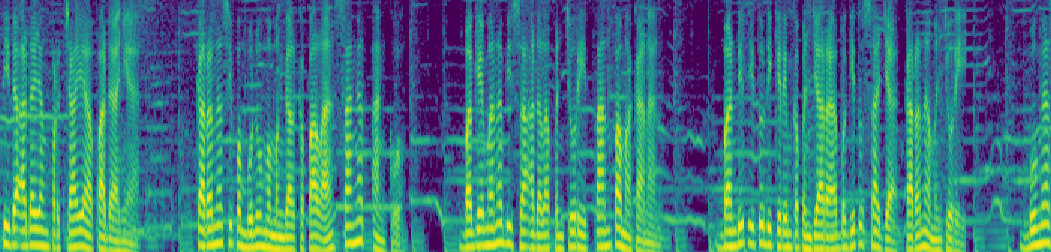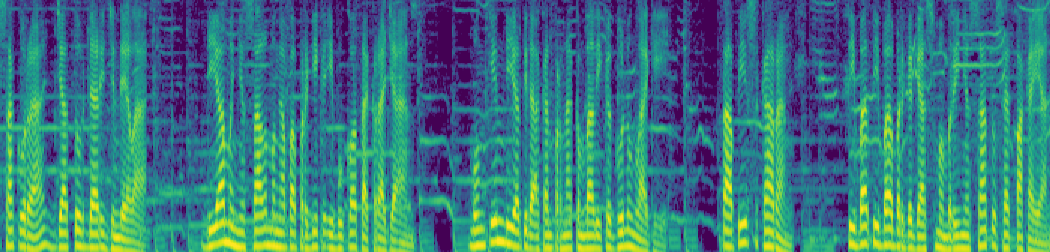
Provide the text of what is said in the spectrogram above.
Tidak ada yang percaya padanya. Karena si pembunuh memenggal kepala sangat angkuh. Bagaimana bisa adalah pencuri tanpa makanan? Bandit itu dikirim ke penjara begitu saja karena mencuri. Bunga sakura jatuh dari jendela. Dia menyesal mengapa pergi ke ibu kota kerajaan. Mungkin dia tidak akan pernah kembali ke gunung lagi. Tapi sekarang, tiba-tiba bergegas memberinya satu set pakaian.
